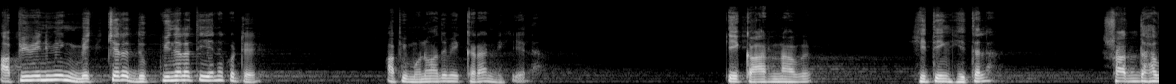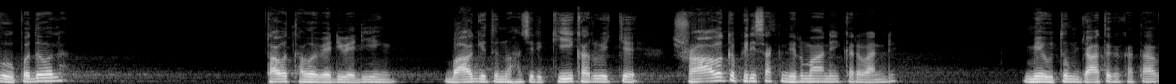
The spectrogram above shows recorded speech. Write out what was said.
අපි වෙනුවෙන් මෙච්චර දුක්විඳල තියෙනකොට අපි මොනවද මේ කරන්න කියලා. ඒ කාරණාව හිතින් හිතල ශ්‍රද්ධාව උපදවල තව තව වැඩි වැඩියෙන් භාග්‍යතුන් වහසිරි කීකරුවෙච්ච ශ්‍රාවක පිරිසක් නිර්මාණය කරවන්ඩ මේ උතුම් ජාතක කතාව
